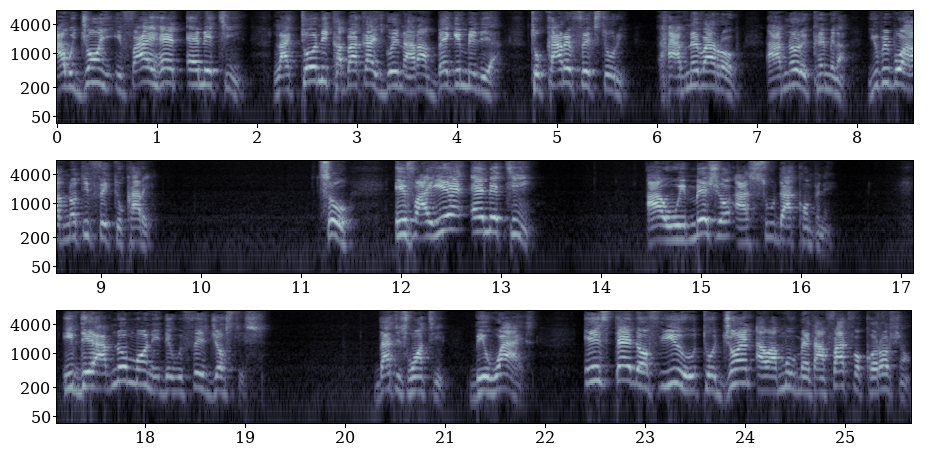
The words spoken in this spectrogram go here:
I will join if I heard anything like Tony Kabaka is going around begging media to carry fake story. I have never robbed. I am not a criminal. You people have nothing fake to carry. So if I hear anything, I will make sure I sue that company. If they have no money, they will face justice. That is one thing. Be wise. Instead of you to join our movement and fight for corruption,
